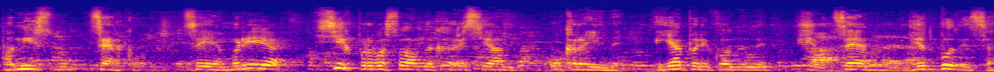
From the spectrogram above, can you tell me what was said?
помісну церкву. Це є мрія всіх православних християн України. І я переконаний, що це відбудеться.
